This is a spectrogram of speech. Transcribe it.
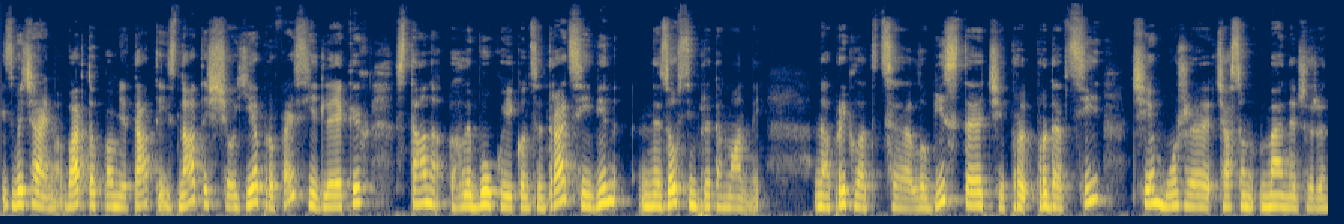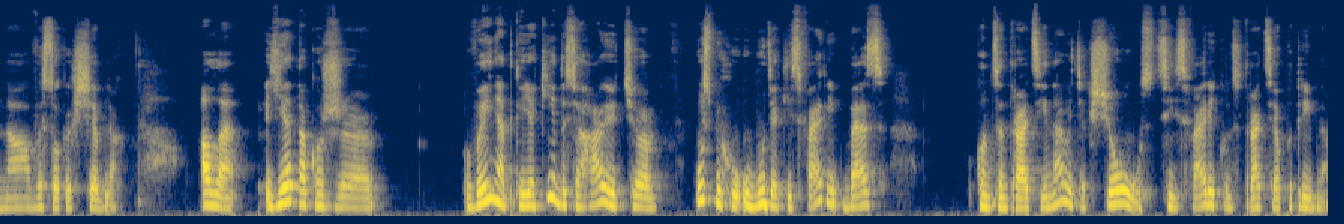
І, звичайно, варто пам'ятати і знати, що є професії, для яких стан глибокої концентрації він не зовсім притаманний. Наприклад, це лобісти чи продавці, чи, може, часом менеджери на високих щеблях. Але є також е, винятки, які досягають е, успіху у будь-якій сфері без концентрації, навіть якщо у цій сфері концентрація потрібна.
